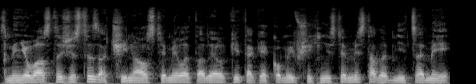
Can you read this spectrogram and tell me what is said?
Zmiňoval jste, že jste začínal s těmi letadelky, tak jako my všichni s těmi stavebnicemi.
